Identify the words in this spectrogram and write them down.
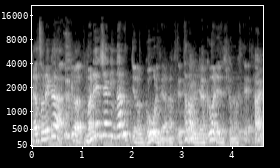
だからそれが要はマネージャーになるっていうのがゴールではなくてただの役割でしかなくて、はい。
